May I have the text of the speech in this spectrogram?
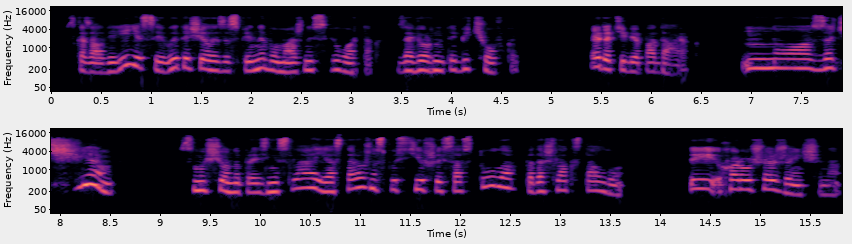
— сказал Веридис и вытащил из-за спины бумажный сверток, завернутый бечевкой. Это тебе подарок. Но зачем? Смущенно произнесла и, осторожно спустившись со стула, подошла к столу. Ты хорошая женщина,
